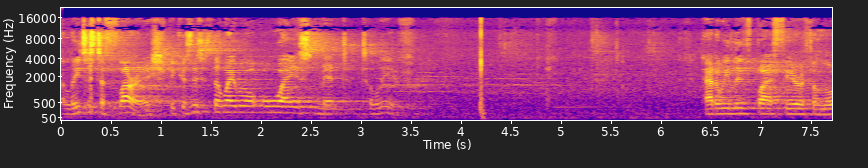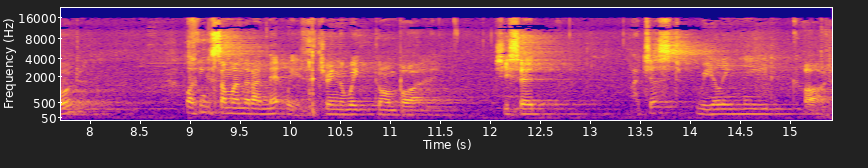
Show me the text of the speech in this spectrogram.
it leads us to flourish because this is the way we were always meant to live. How do we live by fear of the Lord? Well, I think of someone that I met with during the week gone by. She said, I just really need God.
